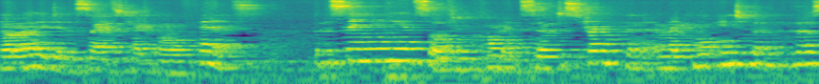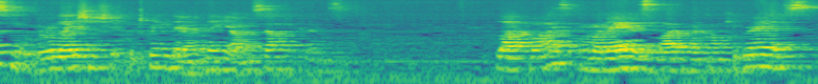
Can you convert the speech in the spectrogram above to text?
Not only did the saints take no offence, but the seemingly insulting comments served to strengthen and make more intimate and personal the relationship between them and their young supplicants. Likewise, in Monena's Live Conchubranus,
